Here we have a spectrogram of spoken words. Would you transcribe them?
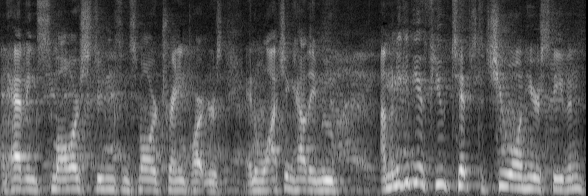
and having smaller students and smaller training partners and watching how they move, I'm gonna give you a few tips to chew on here, Stephen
